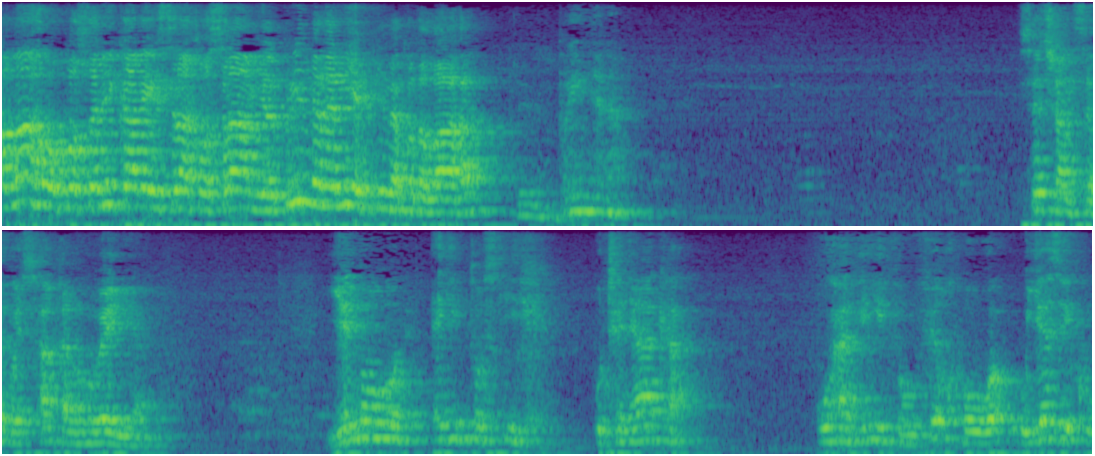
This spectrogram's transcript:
Allahov poslanika alaihi salatu wa salam je li primljena nije primljena kod Allaha? Primljena. Sjećam se bo Ishaqa jednog od egiptovskih učenjaka u hadithu, u fiqhu, u jeziku.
